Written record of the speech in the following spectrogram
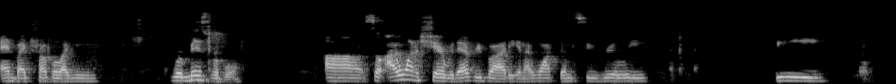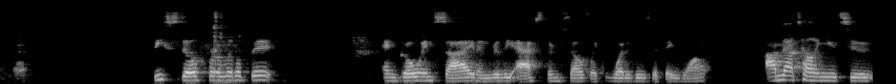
And by trouble, I mean we're miserable. Uh, so I want to share with everybody, and I want them to really be be still for a little bit and go inside and really ask themselves like what it is that they want. I'm not telling you to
